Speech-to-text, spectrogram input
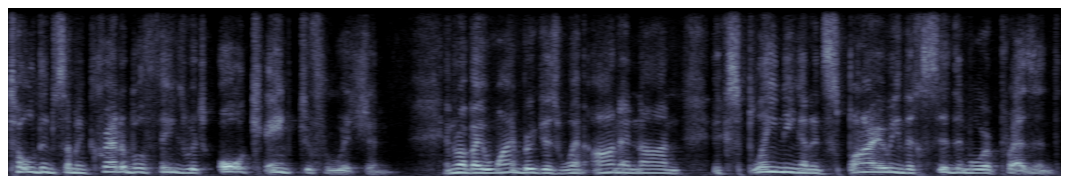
told him some incredible things which all came to fruition. And Rabbi Weinberg just went on and on, explaining and inspiring the Chassidim who were present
